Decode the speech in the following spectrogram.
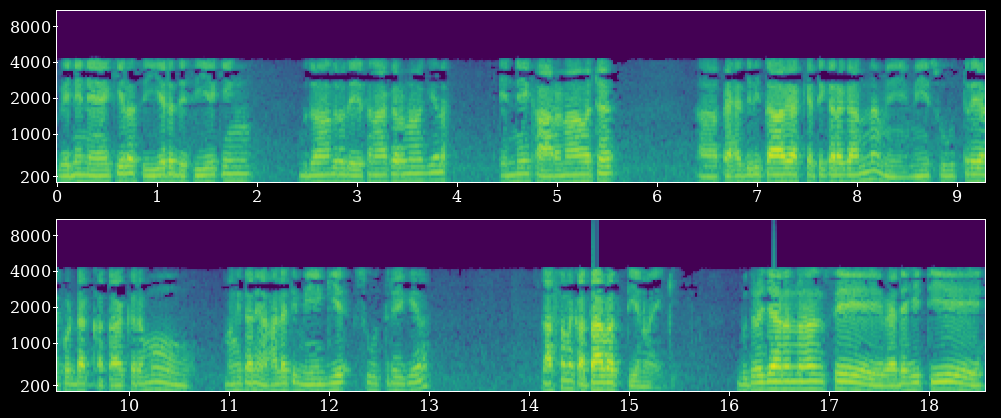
වෙන්නේ නැහැ කියලා 100ට 200කින් බුදුහාඳුර දේශනා කරනවා කියලා. එන්නේ කාරණාවට පැහැදිලිතාවයක් ඇති කරගන්න මේ මේ සූත්‍රය පොඩ්ඩක් කතා කරමු. මම හිතන්නේ අහලා ඇති මේ ගිය සූත්‍රය කියලා. ලස්සන කතාවක් තියෙනවා ඒකේ. බුදුරජාණන් වහන්සේ වැඩ සිටියේ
